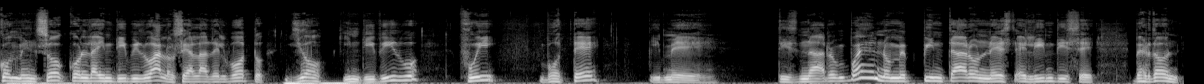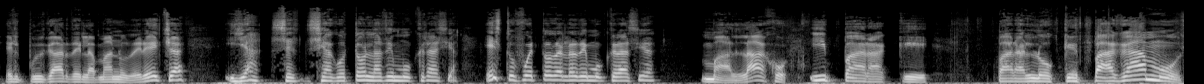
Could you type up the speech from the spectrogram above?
comenzó con la individual, o sea, la del voto. Yo, individuo, fui, voté y me tiznaron, bueno, me pintaron este, el índice, perdón, el pulgar de la mano derecha y ya se, agotó la democracia. Esto fue toda la democracia malajo y para que para lo que pagamos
